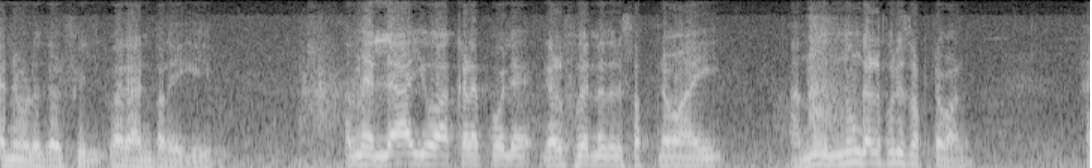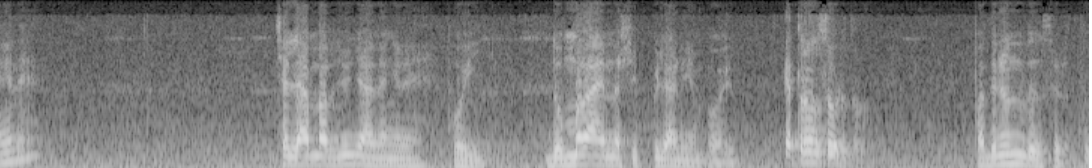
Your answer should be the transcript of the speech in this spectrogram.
എന്നോട് ഗൾഫിൽ വരാൻ പറയുകയും അന്ന് എല്ലാ യുവാക്കളെ പോലെ ഗൾഫ് എന്നതൊരു സ്വപ്നമായി അന്നും ഇന്നും ഗൾഫ് ഒരു സ്വപ്നമാണ്. അങ്ങനെ ചെല്ലാൻ പറഞ്ഞു ഞാനങ്ങനെ പോയി. ദുമ്ര എന്ന ഷിപ്പിലാണ് ഞാൻ പോയത്. എത്ര ദിവസം എടുത്തു? പതിനൊന്ന് ദിവസം എടുത്തു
